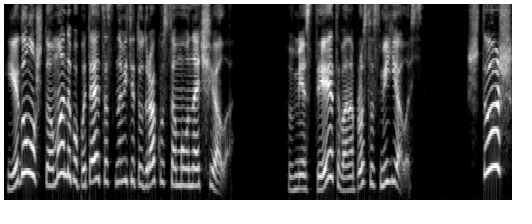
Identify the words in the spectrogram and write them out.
Я думал, что Аманда попытается остановить эту драку с самого начала. Вместо этого она просто смеялась. Что ж,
